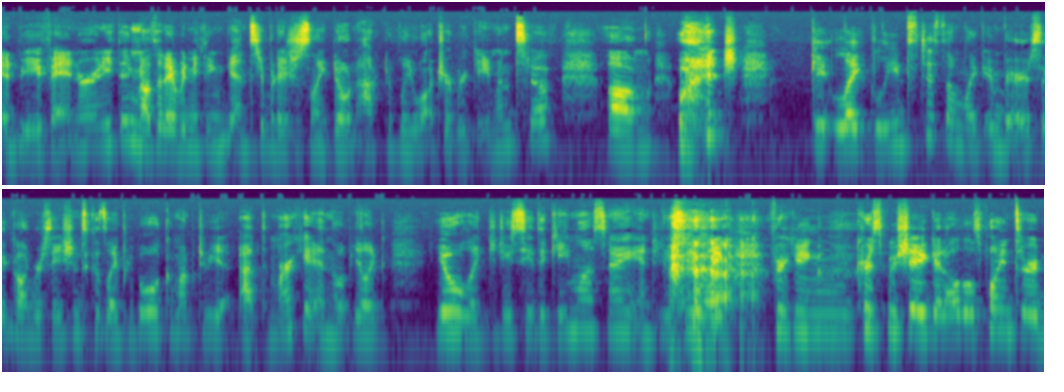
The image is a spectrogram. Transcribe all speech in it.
NBA fan or anything. Not that I have anything against it, but I just like don't actively watch every game and stuff. Um, which get, like leads to some like embarrassing conversations because like people will come up to me at the market and they'll be like, "Yo, like, did you see the game last night? And did you see like freaking Chris Boucher get all those points or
